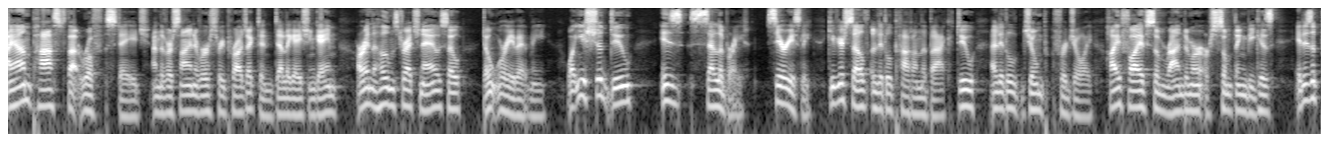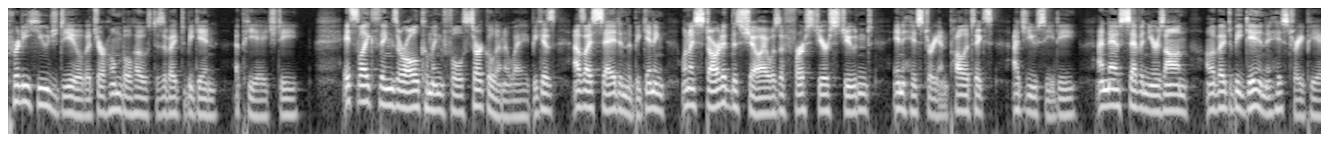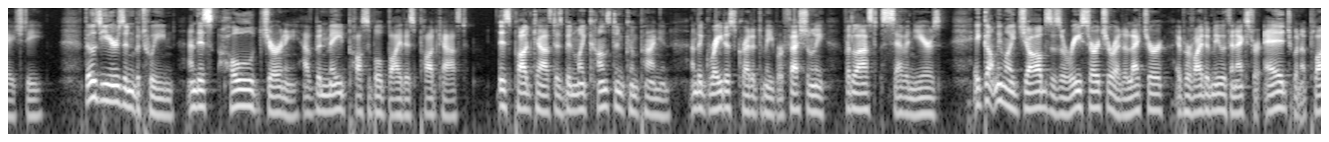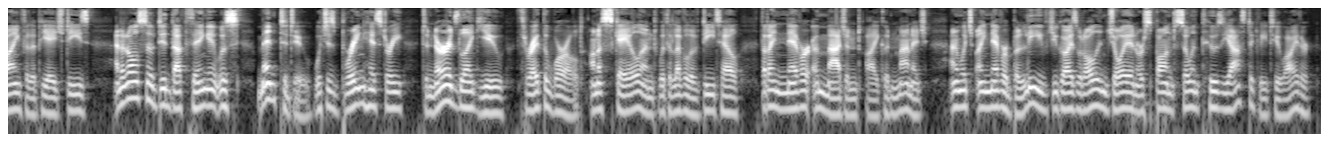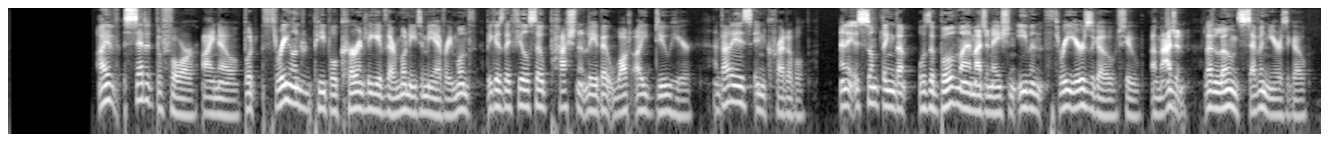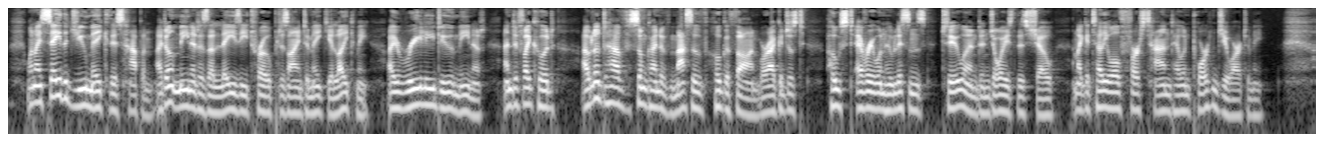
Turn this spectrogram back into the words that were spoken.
I am past that rough stage, and the Versailles anniversary project and delegation game are in the home stretch now, so don't worry about me. What you should do is celebrate. Seriously, give yourself a little pat on the back. Do a little jump for joy. High five some randomer or something because it is a pretty huge deal that your humble host is about to begin a PhD. It's like things are all coming full circle in a way, because as I said in the beginning, when I started this show, I was a first year student in history and politics at UCD, and now seven years on, I'm about to begin a history PhD. Those years in between and this whole journey have been made possible by this podcast. This podcast has been my constant companion and the greatest credit to me professionally for the last seven years. It got me my jobs as a researcher and a lecturer, it provided me with an extra edge when applying for the PhDs, and it also did that thing it was meant to do, which is bring history to nerds like you throughout the world on a scale and with a level of detail that I never imagined I could manage, and which I never believed you guys would all enjoy and respond so enthusiastically to either. I've said it before, I know, but 300 people currently give their money to me every month because they feel so passionately about what I do here, and that is incredible. And it is something that was above my imagination even three years ago to imagine, let alone seven years ago. When I say that you make this happen, I don't mean it as a lazy trope designed to make you like me. I really do mean it, and if I could, I would love to have some kind of massive hugathon where I could just host everyone who listens to and enjoys this show, and I could tell you all firsthand how important you are to me.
